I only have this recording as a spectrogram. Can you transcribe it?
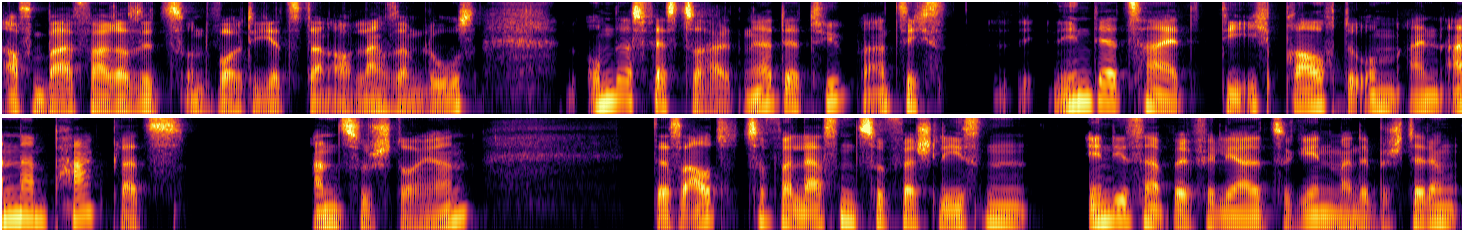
auf dem Beifahrersitz und wollte jetzt dann auch langsam los. Um das festzuhalten, ja, der Typ hat sich in der Zeit, die ich brauchte, um einen anderen Parkplatz anzusteuern, das Auto zu verlassen, zu verschließen, in die Subway-Filiale zu gehen, meine Bestellung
